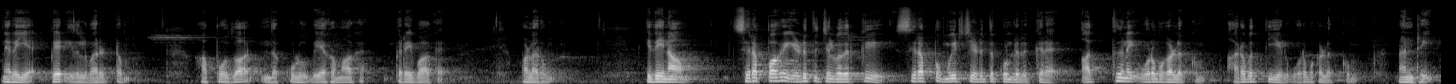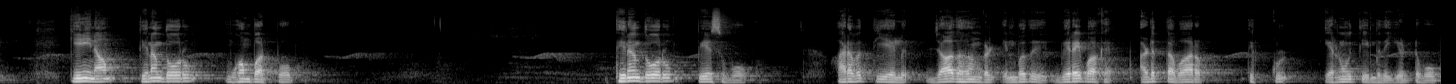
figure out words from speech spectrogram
நிறைய பேர் இதில் வரட்டும். அப்போதுதான் இந்த குழு வேகமாக விரைவாக வளரும். இதை நாம் சிறப்பாக எடுத்துச் செல்வதற்கு சிறப்பு முயற்சி எடுத்துக்கொண்டிருக்கிற அத்தனை உறவுகளுக்கும் அறுபத்தி ஏழு உறவுகளுக்கும் நன்றி. இனி நாம் தினந்தோறும் முகம் பார்ப்போம். தினந்தோறும் பேசுவோம். அறுபத்தி ஏழு ஜாதகங்கள் என்பது விரைவாக அடுத்த வாரத்திற்குள் இருநூற்றி ஐம்பதை எட்டுவோம்.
